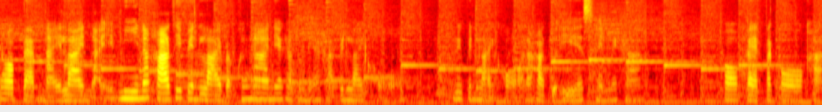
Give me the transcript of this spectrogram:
ชอบแบบไหนลายไหนมีนะคะที่เป็นลายแบบข้างหน้าเนี่ยค่ะตรงนี้ค่ะเป็นลายขอเรียกเป็นลายขอนะคะตัว S เห็นไหมคะพอแปดตะกอค่ะ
